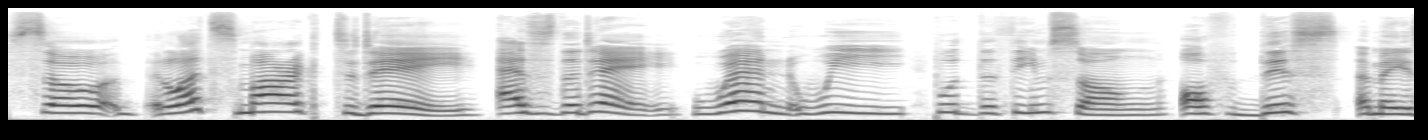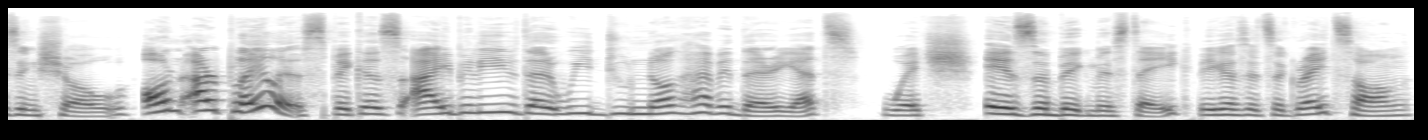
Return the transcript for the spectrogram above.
So let's mark today as the day when we put the theme song of this amazing show on our playlist because I believe that we do not have it there yet, which is a big mistake because it's a great song.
